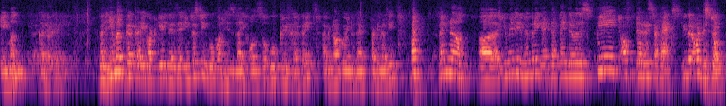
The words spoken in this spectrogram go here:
Hemant Karkare. When Hemant Karkare got killed, there is an interesting book on his life also, Who Killed Karkare. I will not go into that particular thing. But when uh, uh, you may be remembering at that time there was a spate of terrorist attacks. We were all disturbed.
